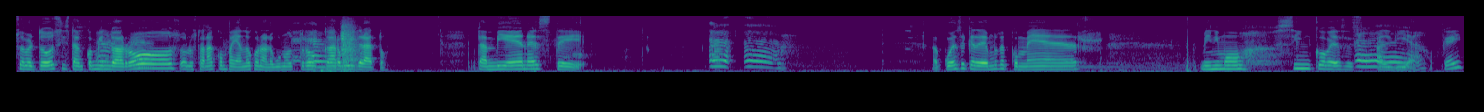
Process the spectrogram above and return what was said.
Sobre todo si están comiendo arroz o lo están acompañando con algún otro carbohidrato. También este acuérdense que debemos de comer mínimo cinco veces al día, ¿ok?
